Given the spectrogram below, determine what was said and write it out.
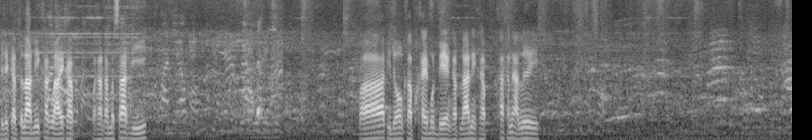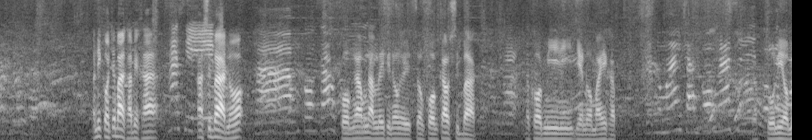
บรรยากาศตลาดนี้คักหลายครับอาหารธรรมชาติดีวันเดียวบอกป้าพี่น้องครับไข่มดแดงครับร้านนี้ครับค่าขนาดเลยอันนี้กองเจ้าบ้านครับเนี่ยครับห้าสิบห้าสิบบาทเนาะครับกองเก้ากองงามนั่นเลยพี่น้องเลยสองกองเก้าสิบบาทค่ะแล้วก็มีอย่างหน่อไม้ครับเด็กหน่อไม้สามกองห้าสิบตัวเหนียวเม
